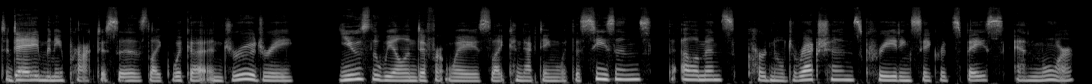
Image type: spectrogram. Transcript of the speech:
Today, many practices like Wicca and Druidry use the wheel in different ways, like connecting with the seasons, the elements, cardinal directions, creating sacred space, and more.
